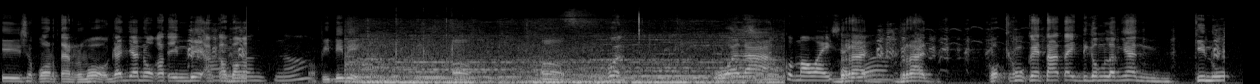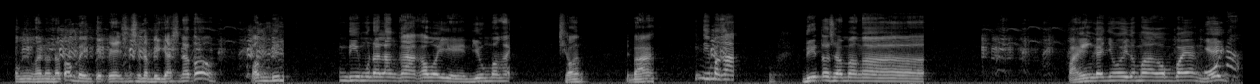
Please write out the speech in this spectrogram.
I-supporter mo. Ganyan o katindi ang I don't know. Oh, PTV. Oh. Oh. Wal wala. Sinong kumaway sa Brad? Brad. Kung, kung kay Tatay Digong lang yan, kinu... Kung ano na to, 20 pesos na bigas na to. Pambili, hindi mo na lang kakawayin yung mga action, di ba? Hindi maka... Dito sa mga... Pakinggan nyo ito mga kababayan. Unang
